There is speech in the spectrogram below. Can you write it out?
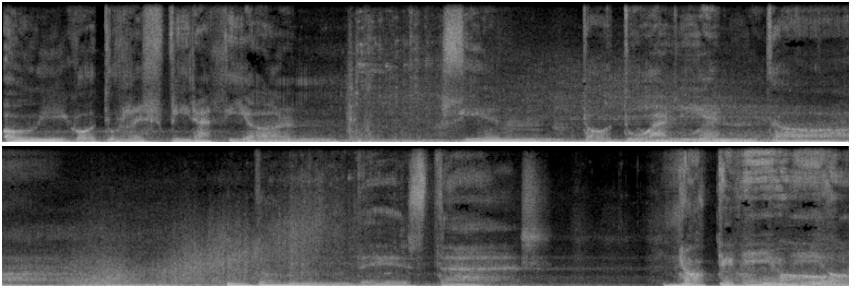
Oigo tu respiración. Siento tu aliento. ¿Dónde estás? No te veo.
